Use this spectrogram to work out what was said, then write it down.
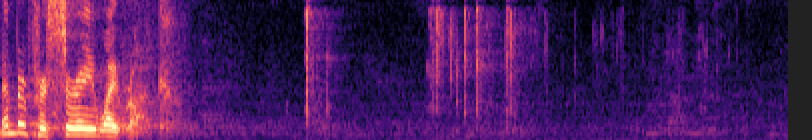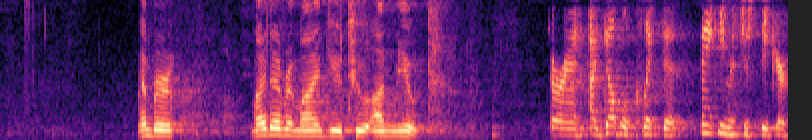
Member for Surrey White Rock. Member, might I remind you to unmute? Sorry, I double clicked it. Thank you, Mr. Speaker.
